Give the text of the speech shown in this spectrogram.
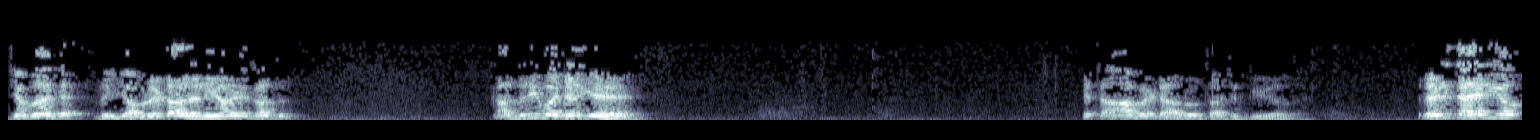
ਜਮਾ ਕੇ ਨਹੀਂ, ਜਬਰੇ ਢਾ ਲੈਣੀ ਆ ਕੇ ਕੱਦ ਕੱਦ ਨਹੀਂ ਬਚਣੀ ਹੈ ਇਹ ਤਾਂ ਆਪੇ ਢਾ ਲੋ ਤਾਂ ਸਿੱਧੀ ਗੱਲ ਹੈ। ਰਣੀ ਤਾਂ ਹੈ ਨਹੀਂ ਉਹ।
